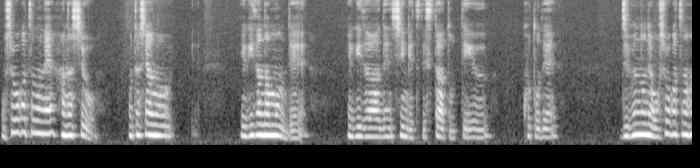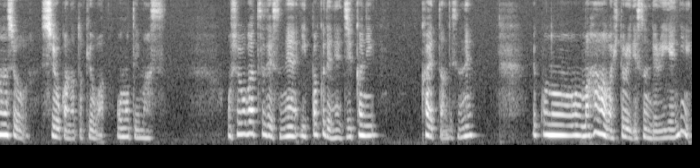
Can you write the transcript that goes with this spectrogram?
お正月のね話を私あのヤギ座なもんでヤギ座で新月でスタートっていうことで自分のねお正月の話をしようかなと今日は思っています。お正月ですね一泊でね実家に帰ったんですよね。でこの、まあ、母が一人で住んでる家に、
